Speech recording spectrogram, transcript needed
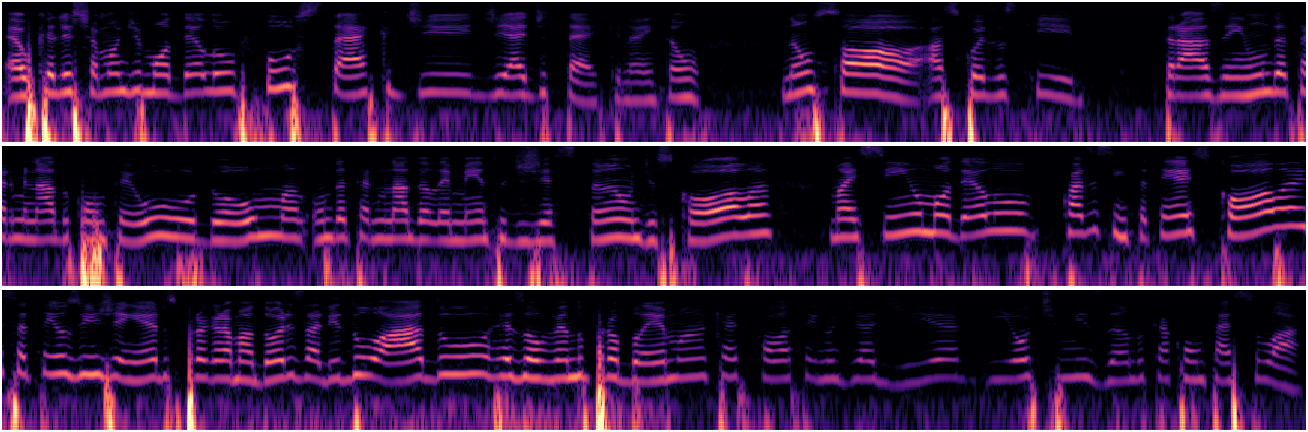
é o que eles chamam de modelo full stack de, de EdTech, né? Então, não só as coisas que trazem um determinado conteúdo ou uma- um determinado elemento de gestão de escola, mas sim um modelo quase assim, você tem a escola e você tem os engenheiros, programadores ali do lado resolvendo o problema que a escola tem no dia a dia e otimizando o que acontece lá.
